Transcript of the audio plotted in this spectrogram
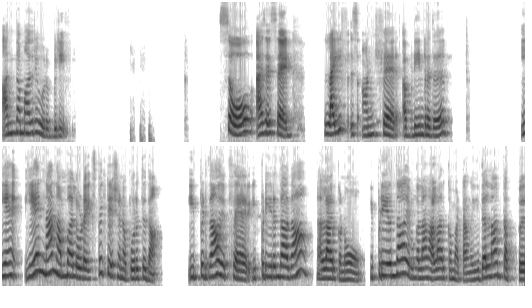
அந்த மாதிரி ஒரு belief so as I said life is unfair அப்படின்றது ஏன் ஏன்னா நம்மளோட எக்ஸ்பெக்டேஷனை பொறுத்து தான் இப்படி தான் ஃபேர் இப்படி இருந்தால் தான் நல்லா இருக்கணும். இப்படி இருந்தால் இவங்கெல்லாம் நல்லா இருக்க மாட்டாங்க. இதெல்லாம் தப்பு.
